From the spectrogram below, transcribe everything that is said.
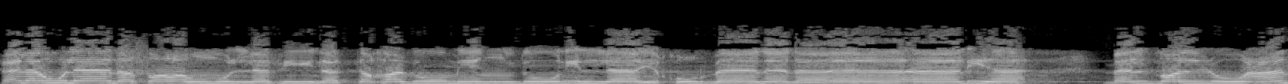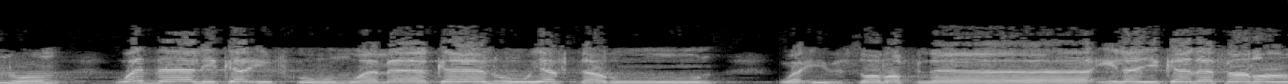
فلولا نصرهم الذين اتخذوا من دون الله قربانا آلهة بل ضلوا عنهم وذلك إفكهم وما كانوا يفترون. وإذ صرفنا إليك نفرا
